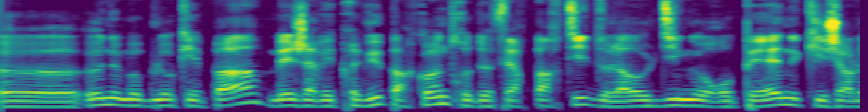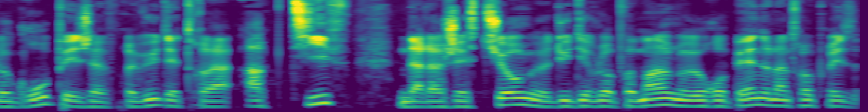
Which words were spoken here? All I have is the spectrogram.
Euh, eux ne me bloquaient pas, mais j'avais prévu par contre de faire partie de la holding européenne qui gère le groupe et j'avais prévu d'être actif dans la gestion du développement européen de l'entreprise.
